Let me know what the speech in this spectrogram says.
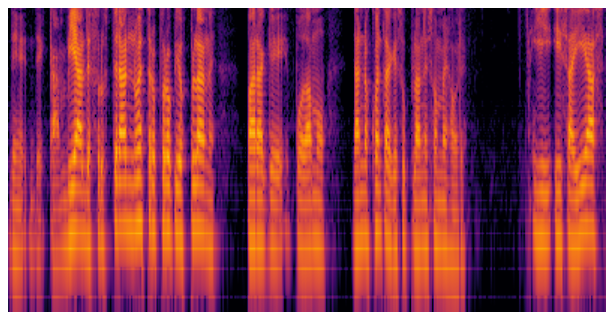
de- de cambiar, de frustrar nuestros propios planes para que podamos darnos cuenta de que sus planes son mejores. Y Isaías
